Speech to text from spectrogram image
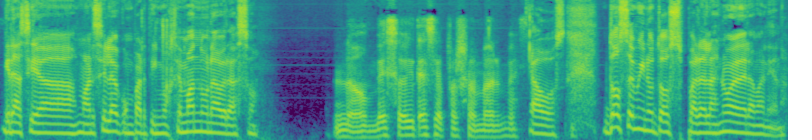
Gracias, Marcela, compartimos. Te mando un abrazo. No, un beso y gracias por llamarme. A vos. 12 minutos para las 9 de la mañana.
